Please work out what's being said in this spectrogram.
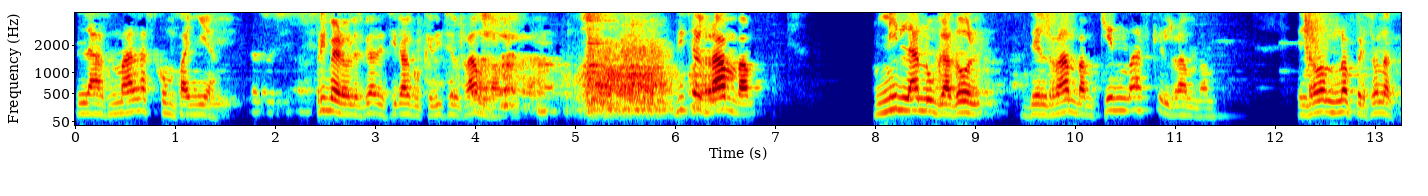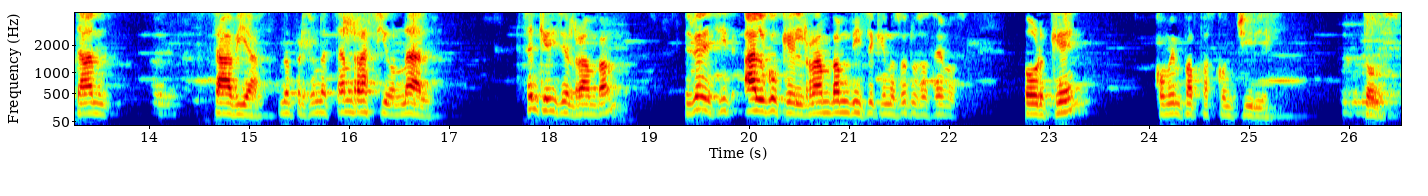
Las malas compañías. Primero les voy a decir algo que dice el Rambam. Dice el Rambam, Milanu Gadol del Rambam. ¿Quién más que el Rambam? El Rambam una persona tan sabia, una persona tan racional. ¿Saben qué dice el Rambam? Les voy a decir algo que el Rambam dice que nosotros hacemos. ¿Por qué comen papas con chile? Todos.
